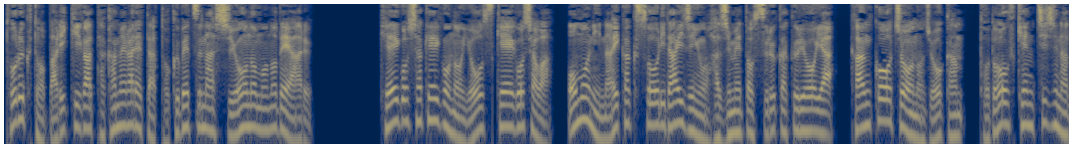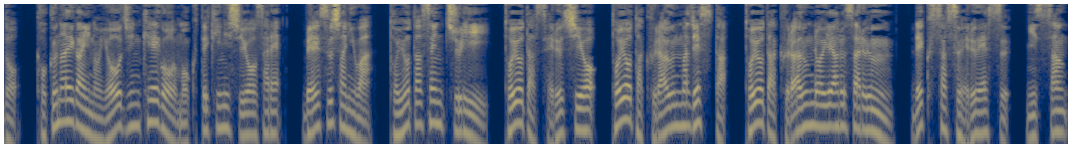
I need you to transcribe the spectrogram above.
トルクと馬力が高められた特別な仕様のものである。警護車警護の様子警護車は、主に内閣総理大臣をはじめとする閣僚や、観光庁の上官、都道府県知事など、国内外の要人警護を目的に使用され、ベース車には、トヨタセンチュリー、トヨタセルシオ、トヨタクラウンマジェスタ、トヨタクラウンロイヤルサルーン、レクサス LS、日産、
